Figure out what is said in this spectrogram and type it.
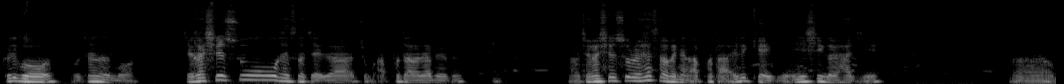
그리고 뭐 저는 뭐 제가 실수해서 제가 좀 아프다 그러면은 어, 제가 실수를 해서 그냥 아프다 이렇게 이제 인식을 하지 어,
